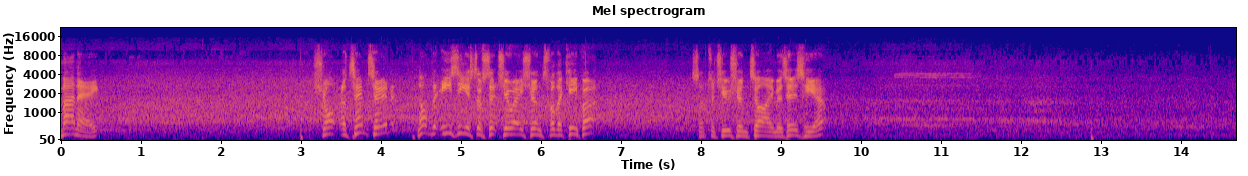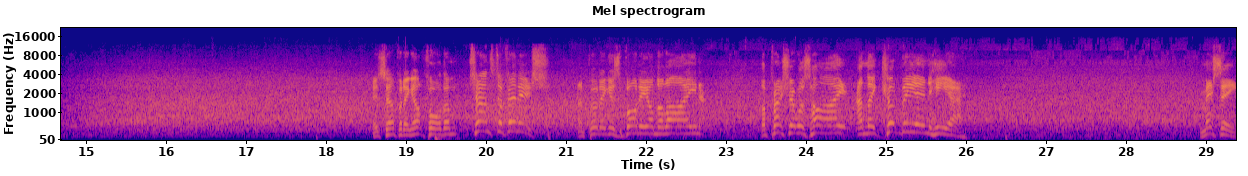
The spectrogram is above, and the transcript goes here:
Mane. Shot attempted. Not the easiest of situations for the keeper. Substitution time it is here. It's opening up for them. Chance to finish. And putting his body on the line. The pressure was high, and they could be in here. Messi.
